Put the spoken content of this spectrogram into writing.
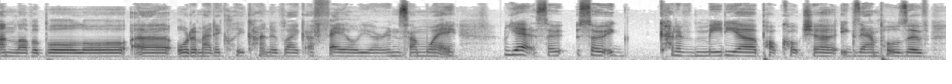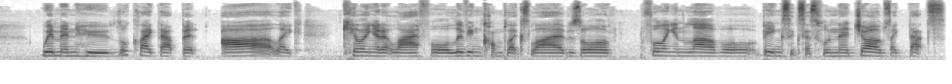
unlovable or uh, automatically kind of like a failure in some way. Yeah, so so kind of media pop culture examples of women who look like that but are like killing it at life or living complex lives or falling in love or being successful in their jobs like that's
